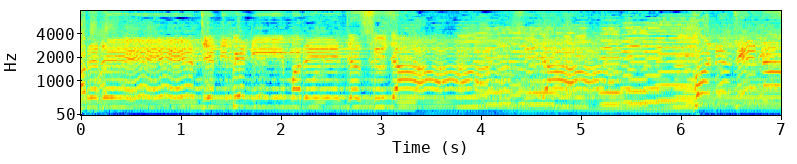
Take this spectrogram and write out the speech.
હરે રે, જેની બેની મરે જસુજા પણ જેના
